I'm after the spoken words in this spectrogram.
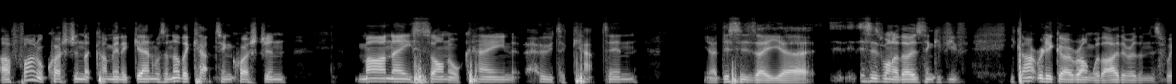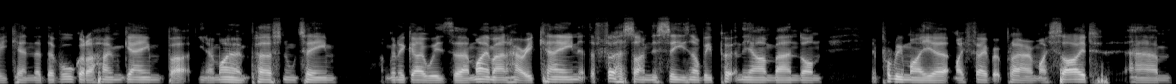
our final question that come in again was another captain question. Mane, Son, or Kane, who to captain? You know, this is a uh, this is one of those. I think if you've you can't really go wrong with either of them this weekend. That they've all got a home game, but you know, my own personal team, I'm going to go with uh, my man Harry Kane. The first time this season, I'll be putting the armband on. You know, probably my uh, my favourite player on my side. Um,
